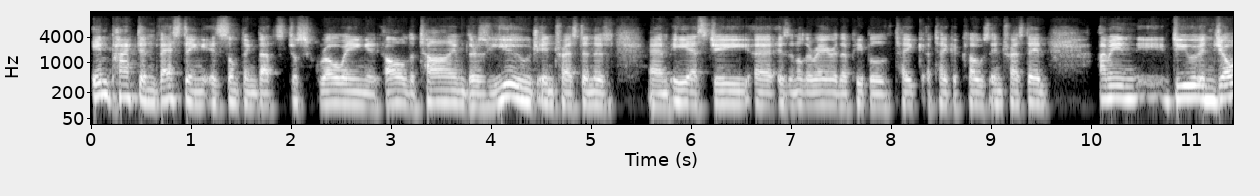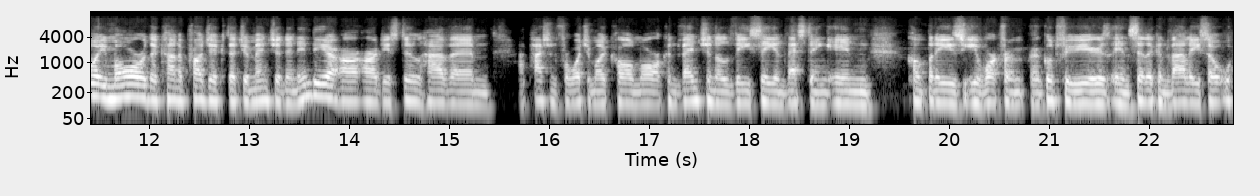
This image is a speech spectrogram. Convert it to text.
impact investing is something that's just growing all the time. There's huge interest in it. Um, ESG uh, is another area that people take take a close interest in. I mean, do you enjoy more the kind of project that you mentioned in India, or, or do you still have um, a passion for what you might call more conventional VC investing in companies? You've worked for a good few years in Silicon Valley. So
